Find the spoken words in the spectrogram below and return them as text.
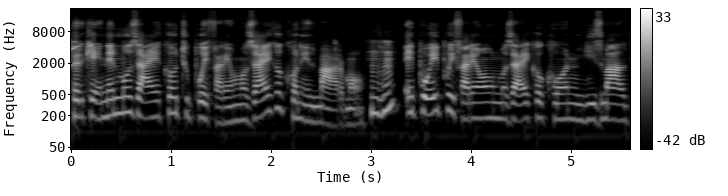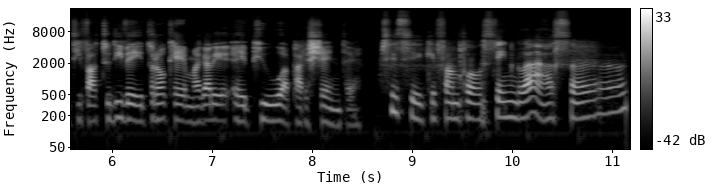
Perché nel mosaico tu puoi fare un mosaico con il marmo Mhm. e poi puoi fare un mosaico con gli smalti fatto di vetro che magari è più appariscente. Sì, sì, che fa un po' stained glass. eh,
